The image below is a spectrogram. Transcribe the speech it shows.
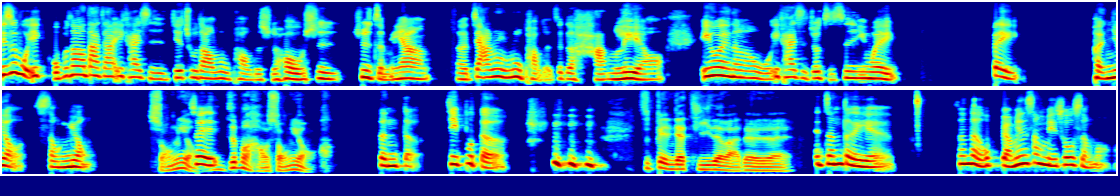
其实我一我不知道大家一开始接触到路跑的时候是是怎么样呃加入路跑的这个行列哦，因为呢我一开始就只是因为被朋友怂恿，怂恿，所以这么好怂恿，真的记不得，是被人家激的吧？对不对？哎，真的耶，真的，我表面上没说什么，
